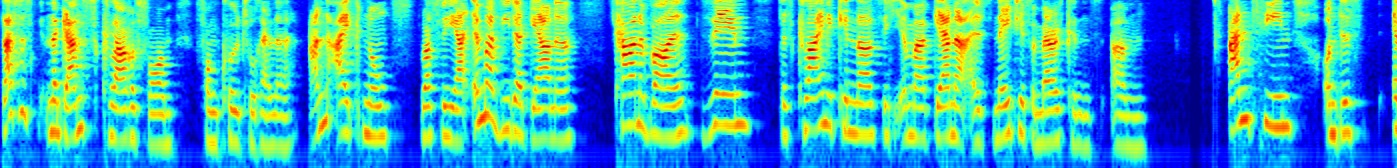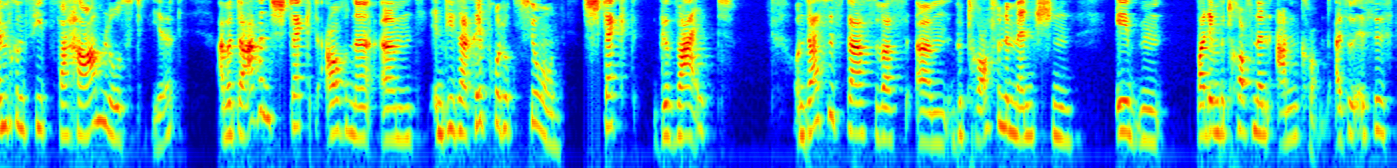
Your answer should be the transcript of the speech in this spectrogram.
das ist eine ganz klare Form von kultureller Aneignung, was wir ja immer wieder gerne Karneval sehen, dass kleine Kinder sich immer gerne als Native Americans ähm, anziehen und das im Prinzip verharmlost wird. Aber darin steckt auch eine, ähm, in dieser Reproduktion steckt Gewalt. Und das ist das, was ähm, betroffene Menschen eben bei den Betroffenen ankommt. Also es ist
